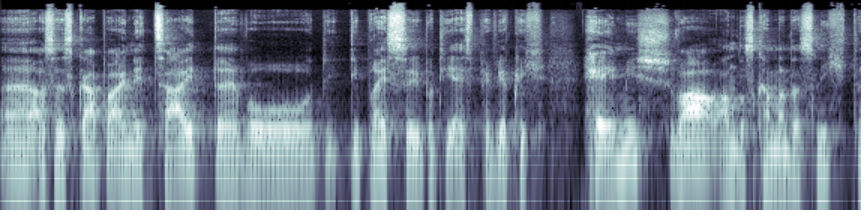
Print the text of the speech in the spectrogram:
Also es gab eine Zeit, wo die Presse über die SP wirklich hämisch war. Anders kann man das nicht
